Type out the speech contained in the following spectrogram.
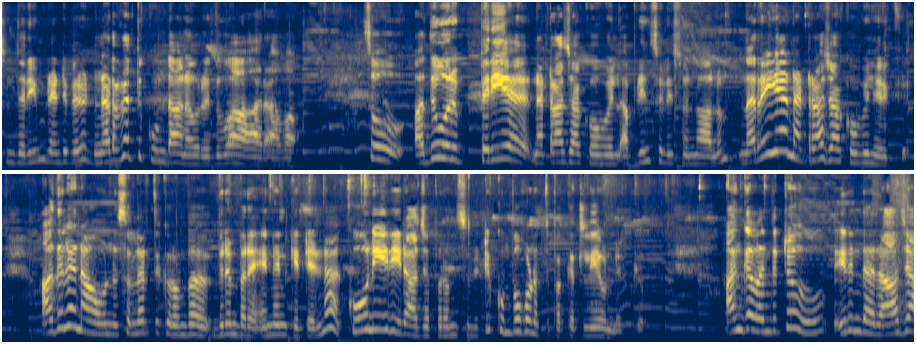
சுந்தரியும் ரெண்டு பேரும் நடனத்துக்கு உண்டான ஒரு இதுவா ஆறாவா. ஸோ அது ஒரு பெரிய நடராஜா கோவில் அப்படின்னு சொல்லி சொன்னாலும் நிறைய நடராஜா கோவில் இருக்குது அதில் நான் ஒன்று சொல்லறதுக்கு ரொம்ப விரும்புகிறேன் என்னன்னு கேட்டேன்னா கோனேரி ராஜபுரம் சொல்லிட்டு கும்பகோணத்து பக்கத்துலேயே ஒன்று இருக்கு. அங்கே வந்துட்டு இருந்த ராஜா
